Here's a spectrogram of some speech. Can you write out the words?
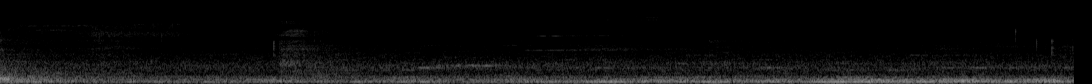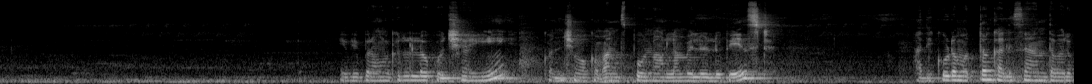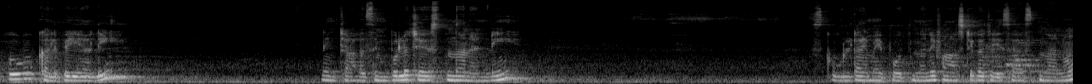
ఇవి బ్రౌన్ కలర్లోకి వచ్చాయి. కొంచెం ఒక వన్ స్పూన్ అల్లం వెల్లుల్లి పేస్ట్. అది కూడా మొత్తం కలిసేంత వరకు కలిపేయాలి. నేను చాలా సింపుల్గా చేస్తున్నానండి. స్కూల్ టైం అయిపోతుందని ఫాస్ట్గా చేసేస్తున్నాను.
